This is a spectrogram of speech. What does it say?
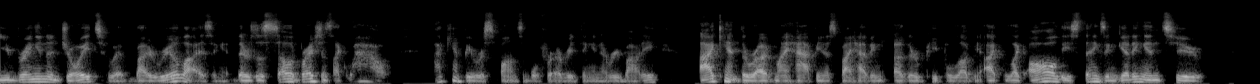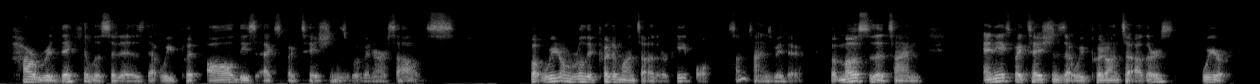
you bring in a joy to it by realizing it. There's a celebration. It's like, wow, I can't be responsible for everything and everybody. I can't derive my happiness by having other people love me. I like all these things and getting into how ridiculous it is that we put all these expectations within ourselves. But we don't really put them onto other people. Sometimes we do. But most of the time, any expectations that we put onto others, we are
